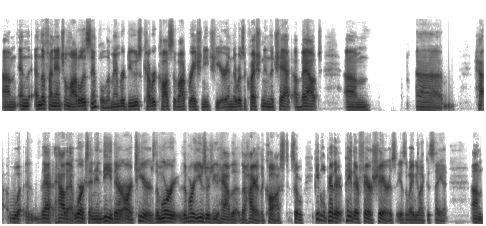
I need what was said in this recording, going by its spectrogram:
um, and and the financial model is simple. The member dues cover costs of operation each year. And there was a question in the chat about um, uh, how that how that works and indeed there are tiers. The more the more users you have the, the higher the cost. So people pay their pay their fair shares is the way we like to say it. Um,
